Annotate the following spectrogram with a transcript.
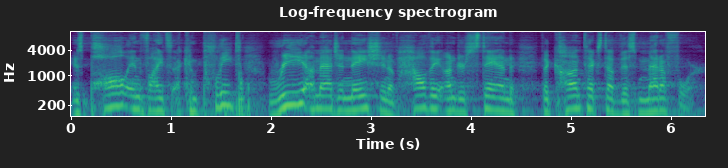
is Paul invites a complete reimagination of how they understand the context of this metaphor.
